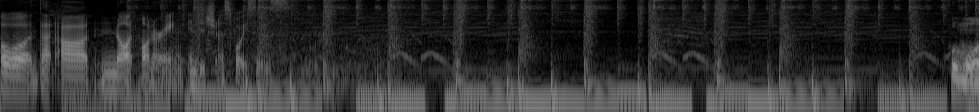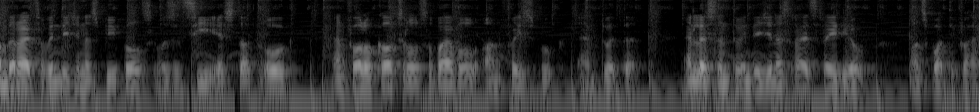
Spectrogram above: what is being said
or that are not honouring Indigenous voices. For more on the rights of Indigenous peoples, visit cs.org and follow Cultural Survival on Facebook and Twitter, and listen to Indigenous Rights Radio on Spotify.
